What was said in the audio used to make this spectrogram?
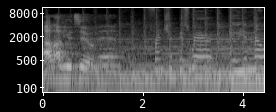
I love you too, man. Friendship is rare. Do you know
